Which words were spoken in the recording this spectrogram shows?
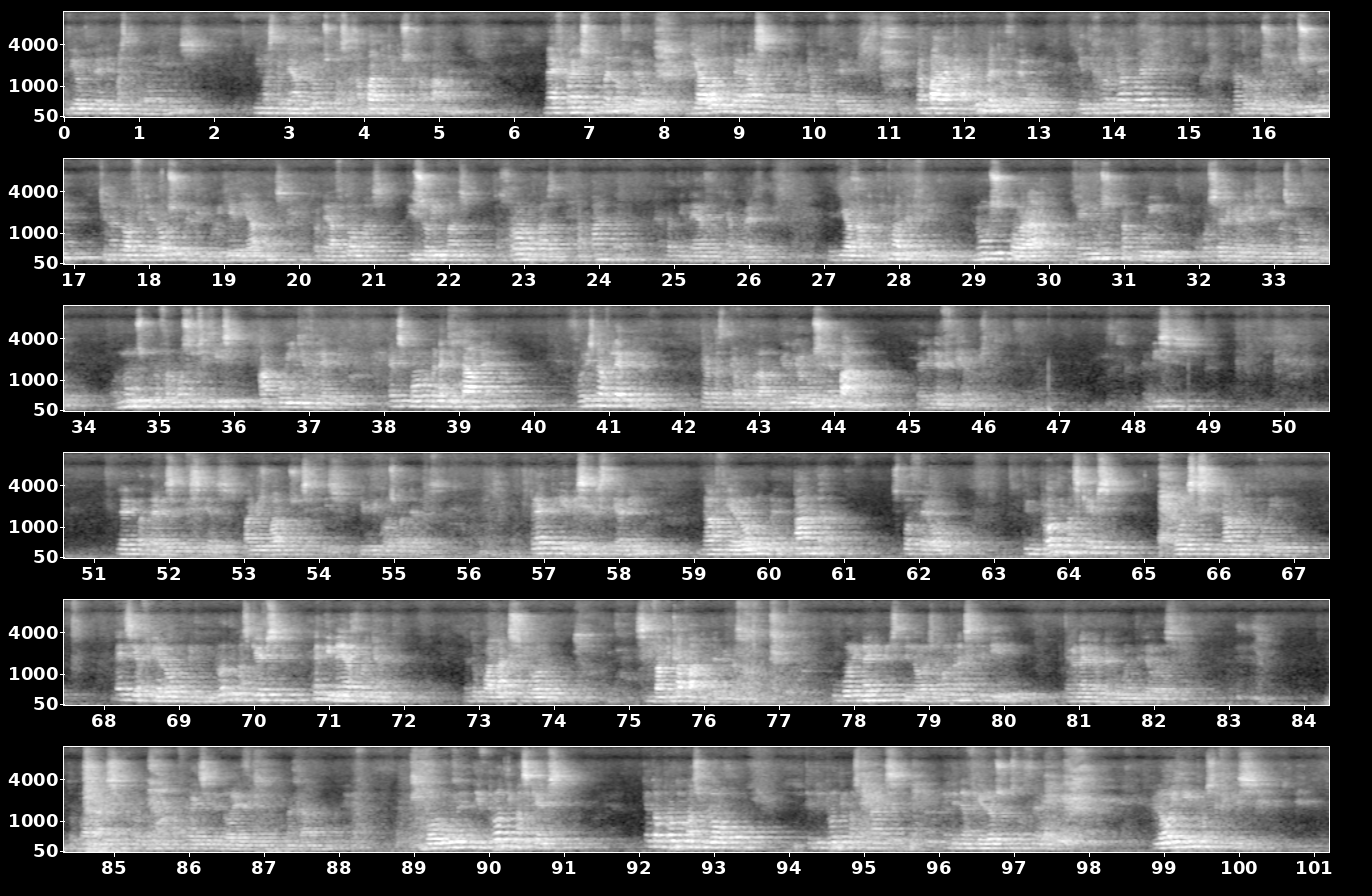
διότι δεν είμαστε μόνοι μας. Είμαστε με ανθρώπους που μας αγαπάνε και τους αγαπάμε. Να ευχαριστούμε τον Θεό για ό,τι περάσαμε τη χρονιά που φέρνει. Να παρακαλούμε τον Θεό για τη χρονιά που έρχεται. Να τον δοξολογήσουμε και να το αφιερώσουμε την οικογένειά μας, τον εαυτό μας, τη ζωή μας, τον χρόνο μας, τα πάντα κατά τη νέα χρονιά που έρχεται. Γιατί αγαπητοί μου αδελφοί, νους ορά και νους ακούει, όπως έλεγαν οι αρχαίοι μας πρόδρομοι. Ο νους που είναι ο θερμός της ψυχής ακούει και βλέπει. Έτσι μπορούμε να κοιτάμε χωρίς να βλέπουμε εορταστικά προγράμματα, διότι ο νους είναι πάνω, δεν είναι ευθεία μπροστά. Επίσης, λένε οι πατέρες της Εκκλησίας, Άγιος Μάρκος Ασκητής, λυπτικός πατέρας. Πρέπει εμείς οι χριστιανοί να αφιερώνουμε πάντα στο Θεό την πρώτη μας σκέψη μόλις ξυπνάμε το πρωί. Έτσι αφιερώνουμε την πρώτη μας σκέψη με τη νέα χρονιά. Με το που αλλάξει η ώρα, συμβατικά πάντα δεν μιλάμε. Που μπορεί να είναι στην τηλεόραση, να ένα ξυπνητήρι για να έχει να περιεχόμενο τηλεόραση. Με το που αλλάξει η χρονιά, αφού έτσι είναι το έθιμο να κάνουμε. Μπορούμε την πρώτη μας σκέψη και τον πρώτο μας λόγο και την πρώτη μας πράξη να την αφιερώσουμε στο Θεό. Λόγοι προσευχής,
